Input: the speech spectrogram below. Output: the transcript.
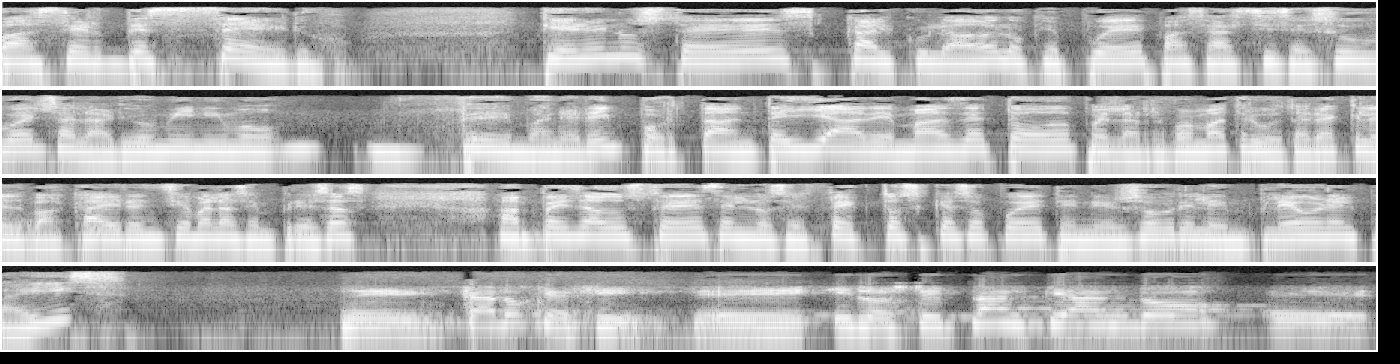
va a ser de cero. ¿Tienen ustedes calculado lo que puede pasar si se sube el salario mínimo de manera importante y además de todo, pues la reforma tributaria que les va a caer encima a las empresas? ¿Han pensado ustedes en los efectos que eso puede tener sobre el empleo en el país? Eh, claro que sí, eh, y lo estoy planteando eh,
